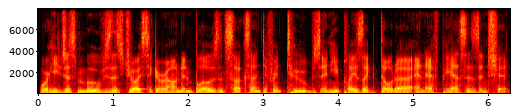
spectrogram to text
where he just moves this joystick around and blows and sucks on different tubes, and he plays like Dota and FPSs and shit.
